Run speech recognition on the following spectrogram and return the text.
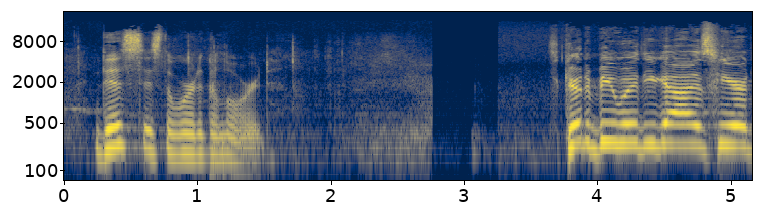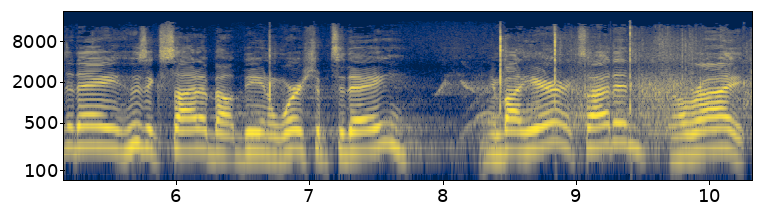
This is the word of the Lord. It's good to be with you guys here today. Who's excited about being in worship today? Anybody here excited? All right.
